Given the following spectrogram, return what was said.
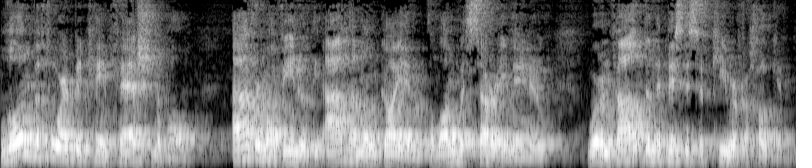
Long before it became fashionable, Avram Avinu, the Av Hamon Goyim, along with Sarah Imeinu, were involved in the business of kiruv rechokim,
